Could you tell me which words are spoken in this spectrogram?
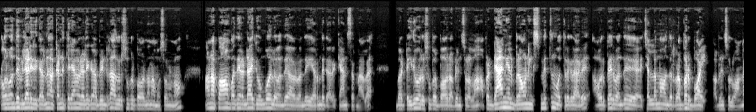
அவர் வந்து விளையாடியிருக்காருன்னு கண்ணு தெரியாமல் விளையாடிருக்காரு அப்படின்றது அது ஒரு சூப்பர் பவர் தான் நம்ம சொல்லணும். ஆனால் பாவம் பார்த்தீங்கன்னா 2009ல வந்து அவர் வந்து இறந்துட்டாரு கேன்சர்னால. பட் இது ஒரு சூப்பர் பவர் அப்படின்னு சொல்லலாம். அப்புறம் டேனியல் ப்ரௌனிங் ஸ்மித்னு ஒருத்தருக்கிறாரு அவர் பேர் வந்து செல்லமாக வந்து ரப்பர் பாய் அப்படின்னு சொல்லுவாங்க.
